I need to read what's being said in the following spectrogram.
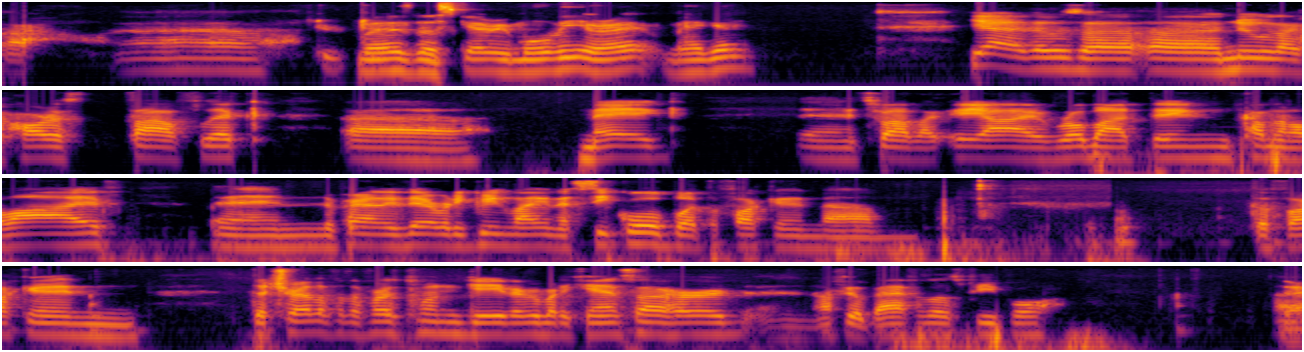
Uh, Where's the scary movie, right, Megan? yeah, there was a, a new like horror style flick, uh, Meg, and it's about like AI robot thing coming alive, and apparently they're already greenlighting a sequel, but the fucking um, the fucking the trailer for the first one gave everybody cancer. I heard, and I feel bad for those people. Damn.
